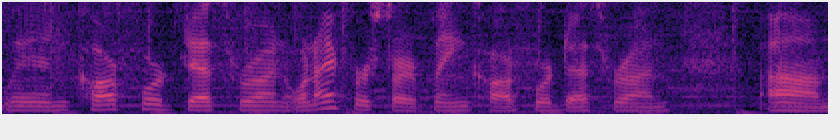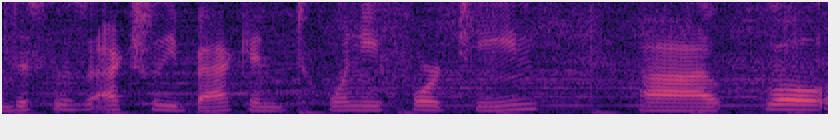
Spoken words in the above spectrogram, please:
when COD 4 Death Run, when I first started playing COD 4 Death Run, um, this is actually back in 2014. Uh, well,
